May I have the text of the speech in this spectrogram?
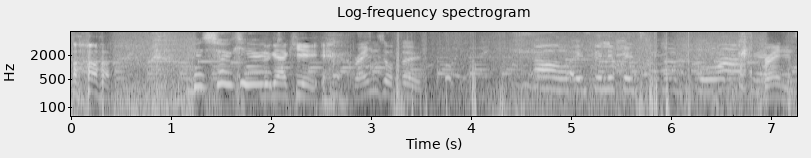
It's so cute. Look how cute. Friends or food? Oh, in Philippines we love pork. Friends.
